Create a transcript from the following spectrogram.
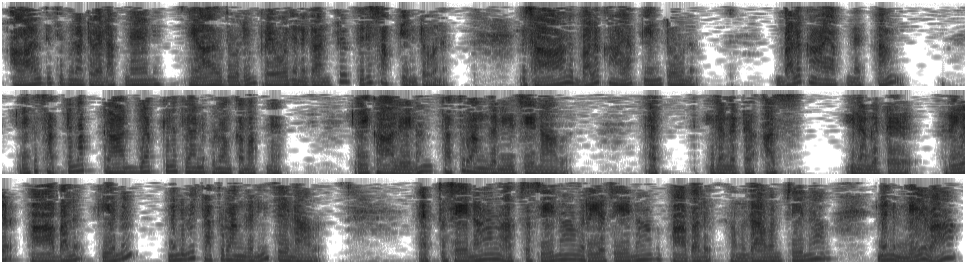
ආයුධ තිබුණට වැඩක් නැහැනේ. ඒ ආයුධ වලින් ප්‍රයෝජන ගන්නට පිරිසක් ඉන්න ඕන. විශාල බලකායක් ඉන්න ඕන. බලකායක් නැත්නම් ඒක සත්‍යමත් රාජ්‍යයක් කියලා කියන්න පුළුවන් කමක් නැහැ. ඒ කාලේ නම් චතුරංගනීය සේනාව ඊළඟට අස් ඊළඟට රිය පාබල කියන මෙන්න මේ චතුරංගනීය සේනාව ඇත්ත සේනාව, අක්ෂ සේනාව, රිය සේනාව, පාබල හමුදාවන් සේනාව මෙන්න මේවා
